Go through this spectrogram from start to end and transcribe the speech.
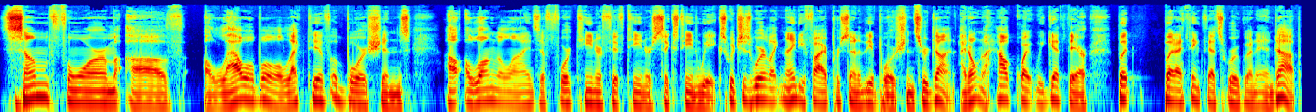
some form of allowable elective abortions uh, along the lines of 14 or 15 or 16 weeks, which is where like 95% of the abortions are done. I don't know how quite we get there, but but I think that's where we're going to end up.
